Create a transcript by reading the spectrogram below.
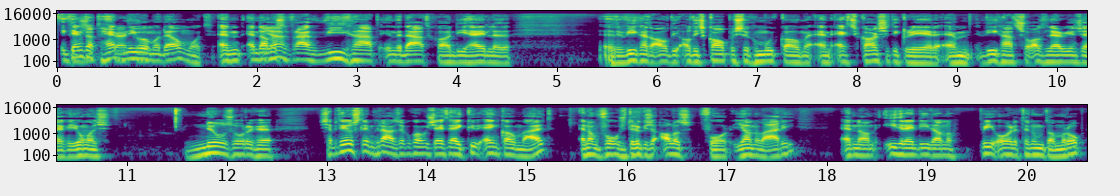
Ik denk dat het nieuwe model wordt. En, en dan Ja. is de vraag, wie gaat inderdaad gewoon die hele... eh, wie gaat al die, al die scalpers tegemoet komen en echt scarcity creëren? En wie gaat, zoals Larian zeggen, jongens, nul zorgen. Ze hebben het heel slim gedaan. Ze hebben gewoon gezegd, hey, Q1 komen we uit. En dan vervolgens drukken ze alles voor januari. En dan iedereen die dan nog pre-ordert en noem het dan maar op...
